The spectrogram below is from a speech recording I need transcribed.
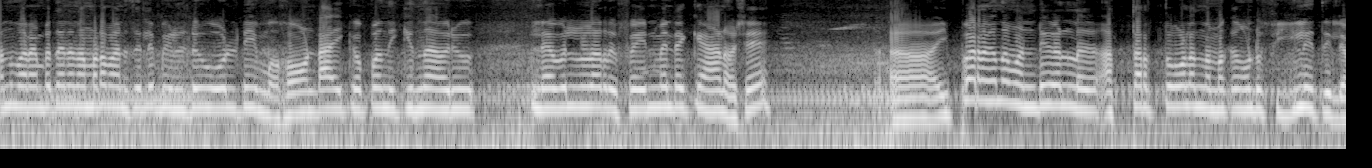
എന്ന് പറയുമ്പോൾ തന്നെ നമ്മുടെ മനസ്സിൽ ബിൽഡ് ക്വാളിറ്റിയും ഹോണ്ടായിക്കൊപ്പം നിൽക്കുന്ന ഒരു ലെവലിലുള്ള റിഫൈൻമെന്റ് ഒക്കെയാണ്. പക്ഷേ ഇപ്പോൾ ഇറങ്ങുന്ന വണ്ടികളിൽ അത്രത്തോളം നമുക്ക് അങ്ങോട്ട് ഫീൽ ചെയ്യത്തില്ല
